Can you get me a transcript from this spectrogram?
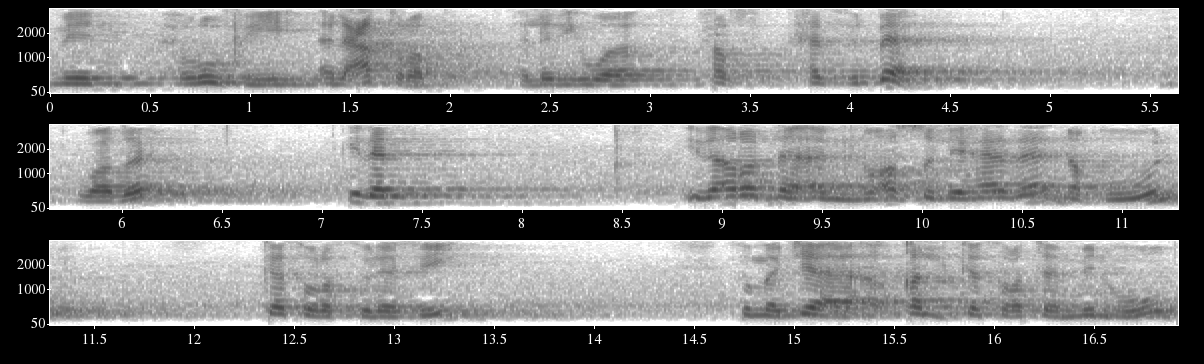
من حروف العقرب الذي هو حرف حذف الباء. واضح؟ اذا إذا أردنا أن نؤصل لهذا نقول كثر الثلاثي ثم جاء أقل كثرة منه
